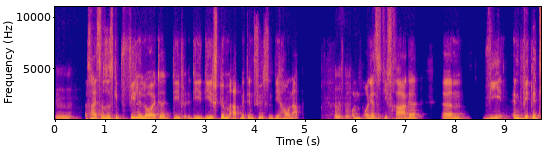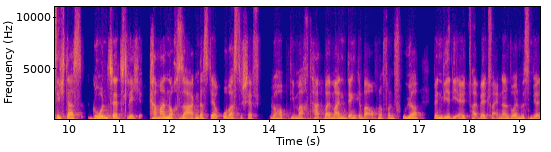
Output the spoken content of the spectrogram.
Mhm. Das heißt also, es gibt viele Leute, die, die, die stimmen ab mit den Füßen, die hauen ab. Mhm. Und, und jetzt ist die Frage, ähm, wie entwickelt sich das grundsätzlich? Kann man noch sagen, dass der oberste Chef überhaupt die Macht hat? Weil meine Denke war auch noch von früher, wenn wir die Welt verändern wollen, müssen wir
